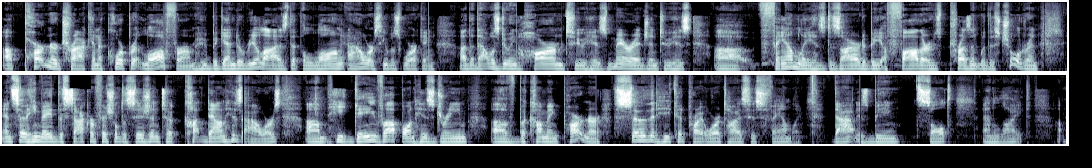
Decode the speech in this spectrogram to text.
a, partner track in a corporate law firm who began to realize that the long hours he was working, uh, that that was doing harm to his marriage and to his uh, family, his desire to be a father who's present with his children. And so he made the sacrificial decision to cut down his hours. Um, he gave up on his dream of becoming partner so that he could prioritize his family. That is being salt and light. Um,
